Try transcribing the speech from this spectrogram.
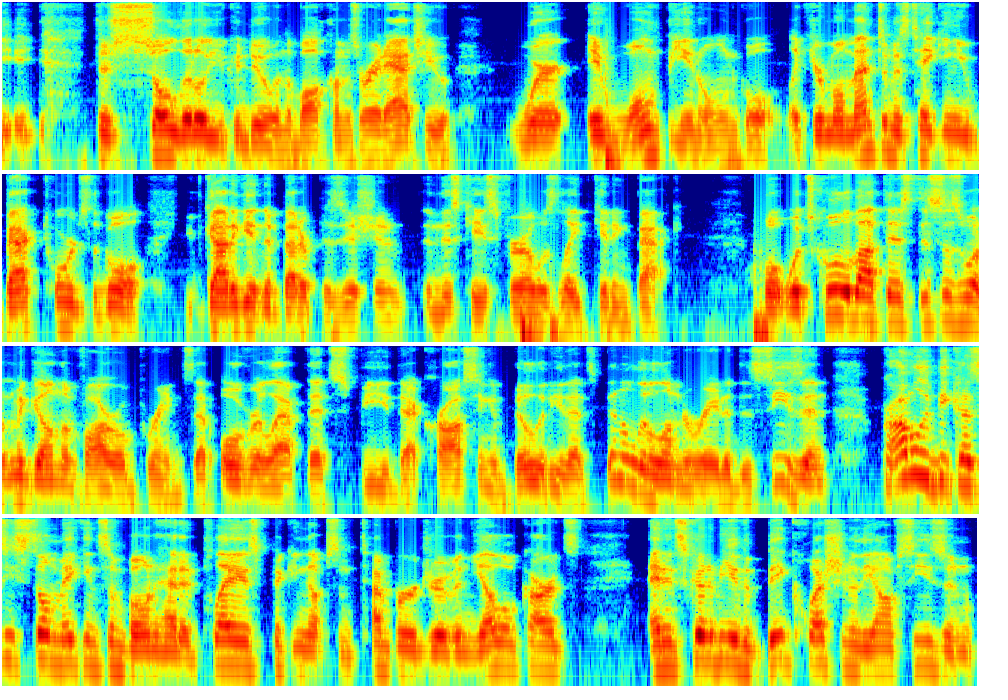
there's so little you can do when the ball comes right at you where it won't be an own goal. Like your momentum is taking you back towards the goal. You've got to get in a better position. In this case, Farrell was late getting back. But what's cool about this, this is what Miguel Navarro brings that overlap, that speed, that crossing ability that's been a little underrated this season, probably because he's still making some boneheaded plays, picking up some temper driven yellow cards. And it's going to be the big question of the offseason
